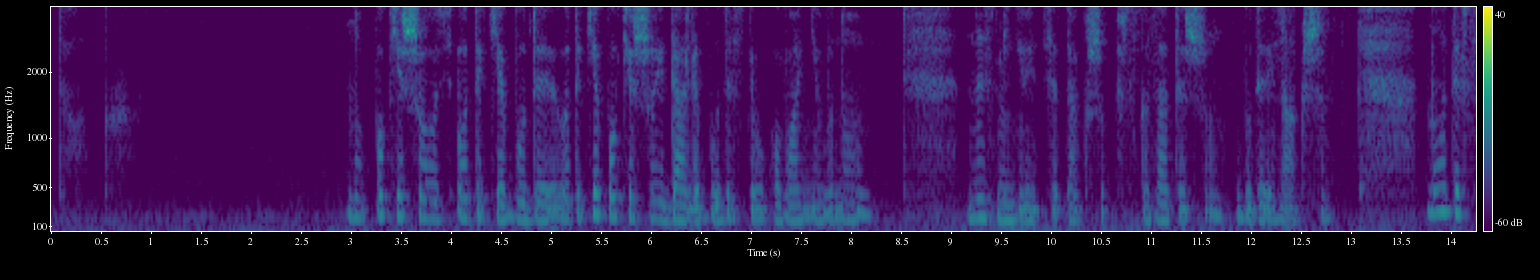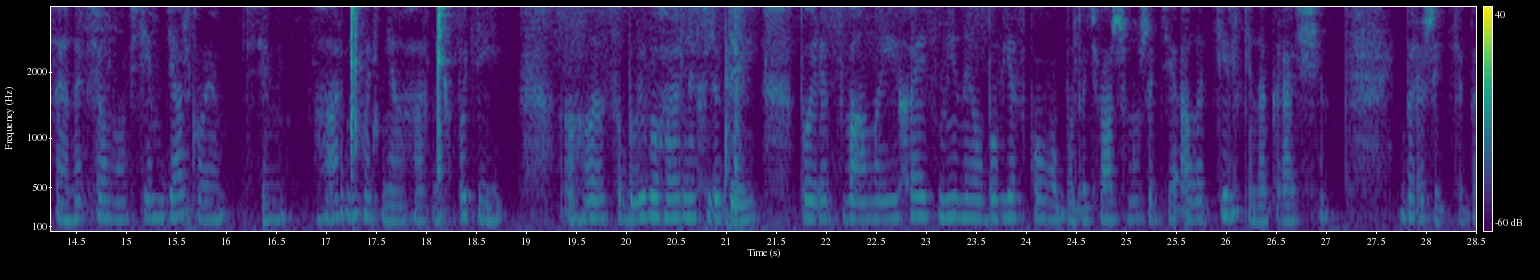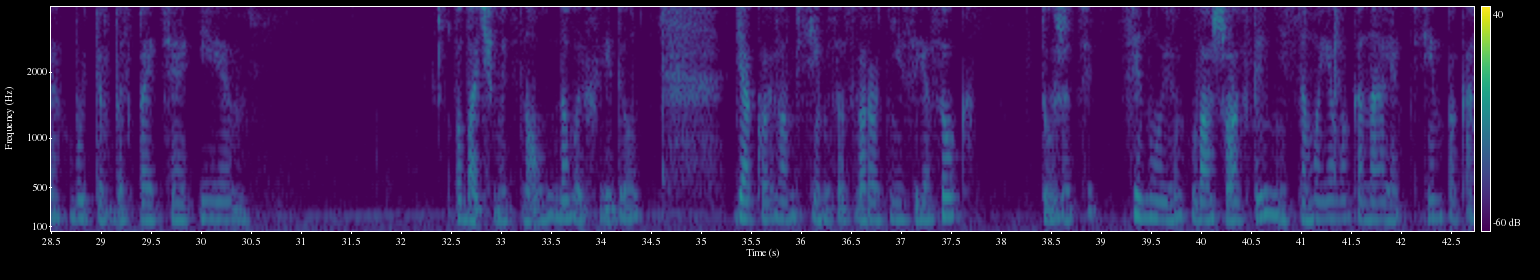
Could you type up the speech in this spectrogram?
Так. Ну, поки що ось отаке буде, отаке поки що і далі буде спілкування. Воно не змінюється так, щоб сказати, що буде інакше. Ну, от і все. На цьому всім дякую, всім гарного дня, гарних подій, особливо гарних людей поряд з вами. І хай зміни обов'язково будуть в вашому житті, але тільки на краще. Бережіть себе, будьте в безпеці і побачимось знову нових відео. Дякую вам всім за зворотній зв'язок. Дуже ціную вашу активність на моєму каналі. Всім пока!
